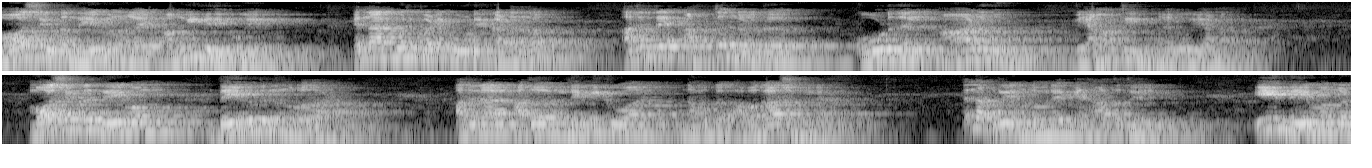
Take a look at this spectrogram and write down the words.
മോശയുടെ നിയമങ്ങളെ അംഗീകരിക്കുകയും എന്നാൽ ഒരു പടി കൂടി കടന്ന് അതിന്റെ അർത്ഥങ്ങൾക്ക് കൂടുതൽ ആഴവും വ്യാപ്തിയും നൽകുകയാണ്. മോശയുടെ നിയമം ദൈവത്തിൽ നിന്നുള്ളതാണ്. അതിനാൽ അത് ലംഘിക്കുവാൻ നമുക്ക് അവകാശമില്ല. എന്നാൽ പ്രിയമുള്ളവരെ യഥാർത്ഥത്തിൽ ഈ നിയമങ്ങൾ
